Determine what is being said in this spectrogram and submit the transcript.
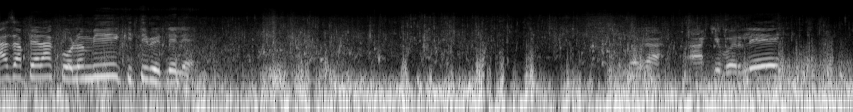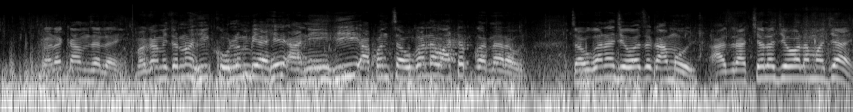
आज आपल्याला कोलंबी किती भेटलेली आहे. बघा आखी भरले. कडक काम झालं आहे बघा मित्रांनो ही कोलंबी आहे आणि ही आपण चौघांना वाटप करणार आहोत. चौघांना जेवायचं काम होईल. आज रातच्याला जेवायला मजा आहे.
